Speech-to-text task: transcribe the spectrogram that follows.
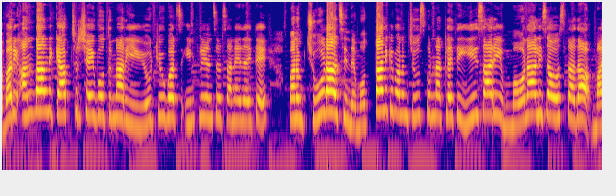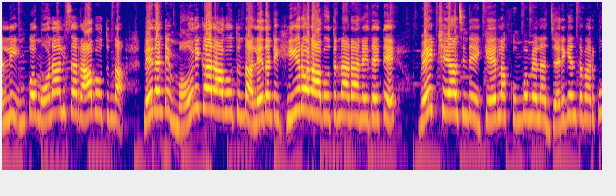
ఎవరి అందాలని క్యాప్చర్ చేయబోతున్నారు ఈ యూట్యూబర్స్ ఇన్ఫ్లుయెన్సర్స్ అనేది అయితే మనం చూడాల్సిందే. మొత్తానికి మనం చూసుకున్నట్లయితే ఈసారి మోనాలిసా వస్తుందా? మళ్ళీ ఇంకో మోనాలిసా రాబోతుందా? లేదంటే మౌనిక రాబోతుందా? లేదంటే హీరో రాబోతున్నాడా అనేది అయితే వెయిట్ చేయాల్సిందే ఈ కేరళ కుంభమేళా జరిగేంత వరకు.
